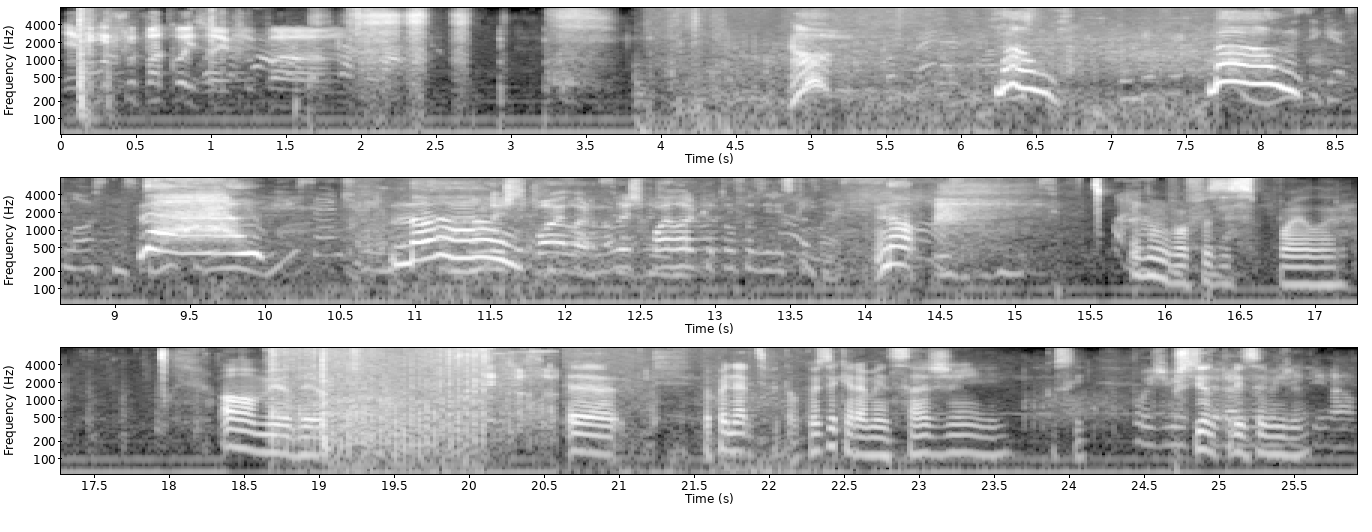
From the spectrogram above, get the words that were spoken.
Eu eu fui para a coisa, eu fui para. Não! Não! Não! Não Não! deixe spoiler, não deixe spoiler que eu estou a fazer isso também. Não! Eu não vou fazer spoiler. Oh meu Deus. Ah, apanhar tipo aquela coisa que era a mensagem e consegui. Pois viste Pressiono por ter a examinar. original.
